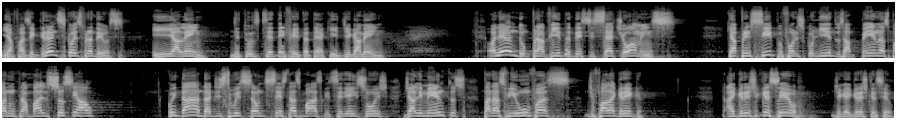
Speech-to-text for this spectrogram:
e a fazer grandes coisas para Deus e ir além de tudo que você tem feito até aqui. Diga amém. Olhando para a vida desses sete homens, que a princípio foram escolhidos apenas para um trabalho social. Cuidar da distribuição de cestas básicas, seria isso hoje, de alimentos para as viúvas de fala grega. A igreja cresceu. Diga, a igreja cresceu.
